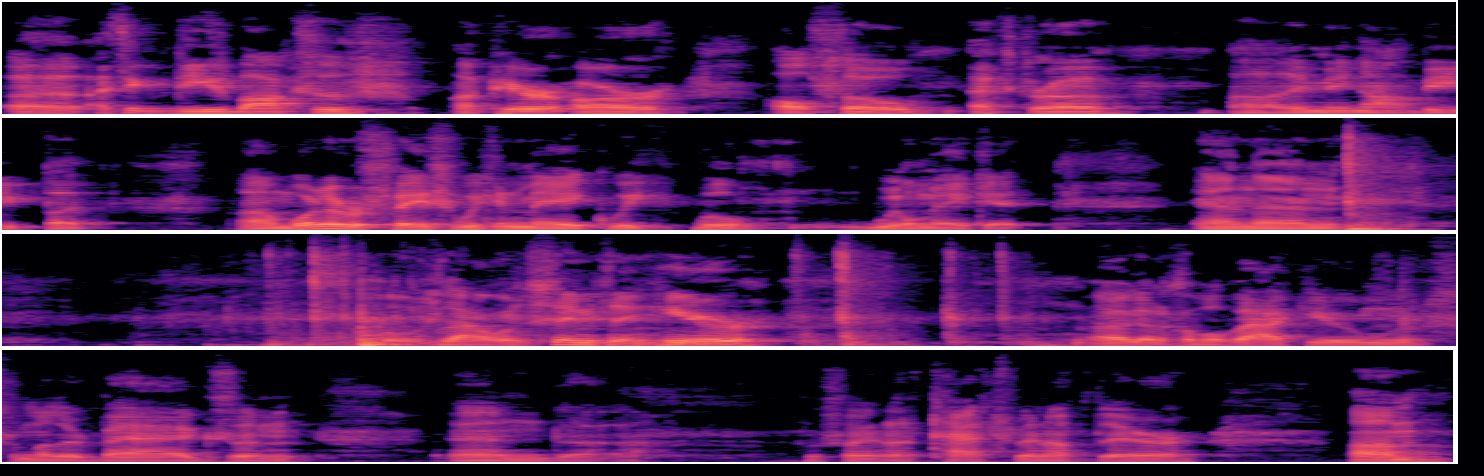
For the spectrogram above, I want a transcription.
uh, I think these boxes up here are also extra. Uh, they may not be, but um, whatever space we can make, we will we'll make it. And then close that one. Same thing here. I got a couple vacuums, some other bags, and and uh, looks like an attachment up there. Um,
